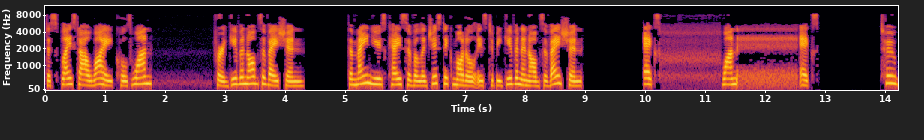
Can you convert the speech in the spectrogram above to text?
display style y equals one for a given observation. The main use case of a logistic model is to be given an observation. X. 1 x. 2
